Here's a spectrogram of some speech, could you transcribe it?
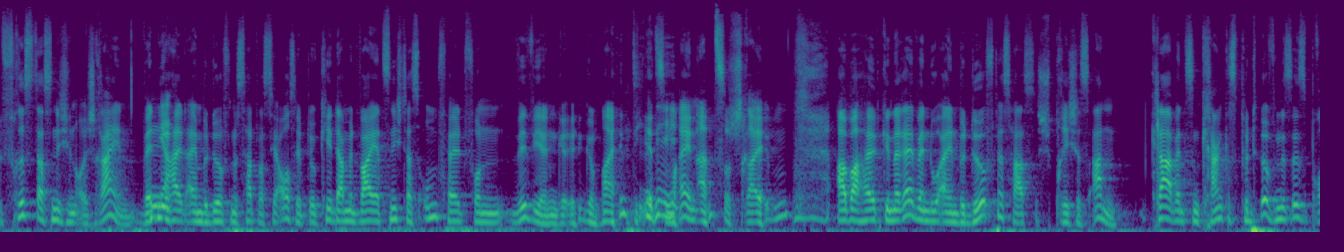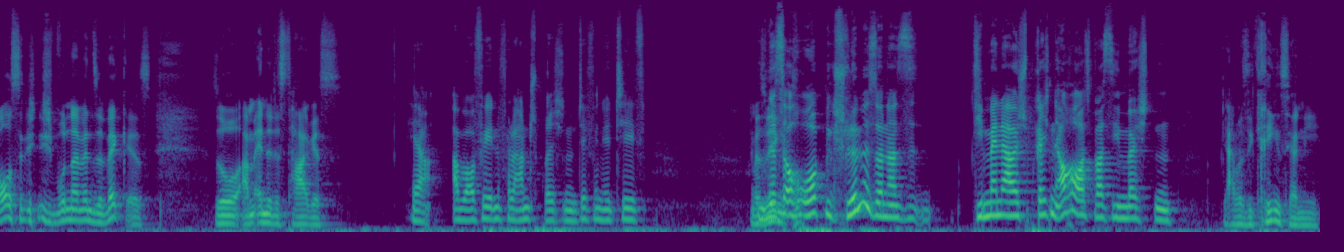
frisst das nicht in euch rein. Wenn Nee. ihr halt ein Bedürfnis habt, was ihr auslebt. Okay, damit war jetzt nicht das Umfeld von Vivian ge gemeint, die jetzt Nee. meinen anzuschreiben. Aber halt generell, wenn du ein Bedürfnis hast, sprich es an. Klar, wenn es ein krankes Bedürfnis ist, brauchst du dich nicht wundern, wenn sie weg ist. So am Ende des Tages. Ja, aber auf jeden Fall ansprechen, definitiv. Und das Deswegen- ist auch überhaupt nichts Schlimmes, sondern die Männer sprechen auch aus, was sie möchten. Ja, aber sie kriegen es ja nie.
